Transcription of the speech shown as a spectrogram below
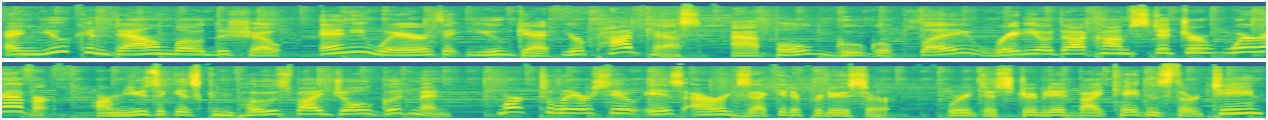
and you can download the show anywhere that you get your podcasts Apple, Google Play, Radio.com, Stitcher, wherever. Our music is composed by Joel Goodman. Mark Talercio is our executive producer. We're distributed by Cadence 13,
